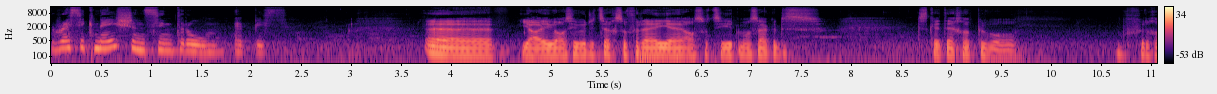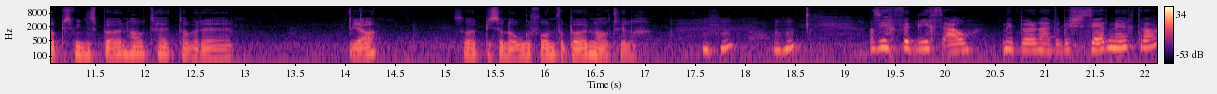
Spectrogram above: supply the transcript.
Resignation-Syndrom etwas? Äh, ja, ich- also ich würde jetzt so Vereine assoziiert mal sagen, dass das geht echt jemand, der vielleicht etwas wie ein Burnout hat, aber äh, ja, so etwas, so eine Unterform von Burnout vielleicht. Also ich vergleiche es auch mit Burnout. Du bist sehr nah dran.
